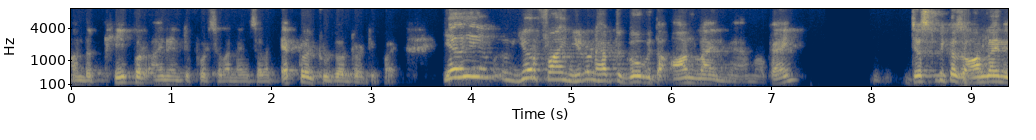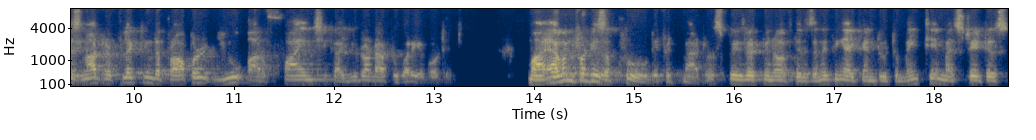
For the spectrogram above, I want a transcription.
on the paper I-94 797 April 2025. Yeah, you're fine. You don't have to go with the online, ma'am. Okay just because online is not reflecting the proper, you are fine, Shika. You don't have to worry about it. My I-140 is approved if it matters. Please let me know if there is anything I can do to maintain my status.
